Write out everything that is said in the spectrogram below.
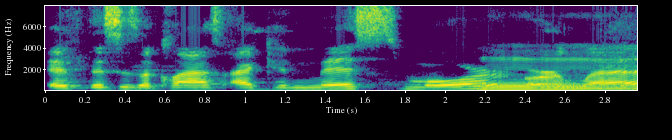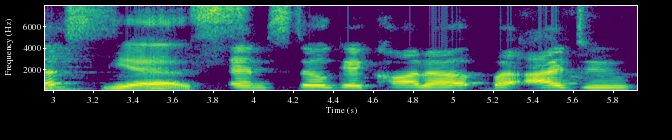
if this is a class I can miss more or Mm, less Yes. and still get caught up. But I do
